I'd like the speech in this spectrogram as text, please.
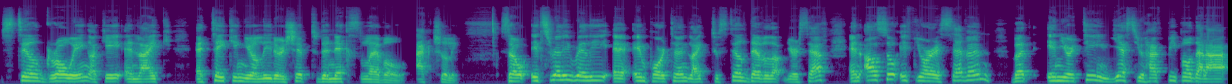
still growing, okay, and like uh, taking your leadership to the next level actually. So it's really, really uh, important, like to still develop yourself. And also, if you're a seven, but in your team, yes, you have people that are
